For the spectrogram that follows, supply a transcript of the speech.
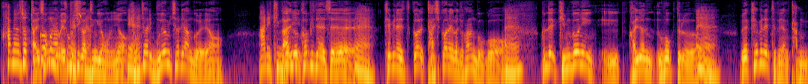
하면서 아니 특검을 성남 FC 같은 경우는요 예. 경찰이 무혐의 처리한 거예요. 아니 낡은 김건희 커피넷에 예, 캐비넷 꺼, 다시 꺼내가지고 하는 거고. 예, 근데 김건희 이 관련 의혹들은 예. 왜 캐비넷에 그냥 담,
